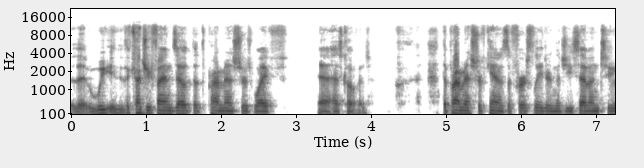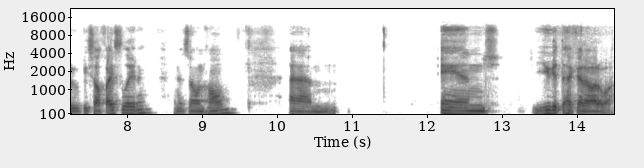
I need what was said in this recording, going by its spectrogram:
the, we the country finds out that the prime minister's wife uh, has COVID. the prime minister of Canada is the first leader in the G7 to be self isolating in his own home. Um, and you get the heck out of Ottawa.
